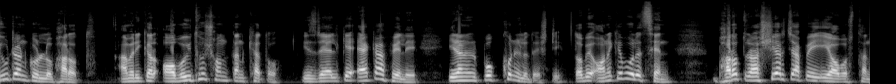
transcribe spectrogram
ইউটার্ন করল ভারত। আমেরিকার অবৈধ সন্তান খ্যাত ইসরায়েলকে একা ফেলে ইরানের পক্ষ নিল দেশটি। তবে অনেকে বলেছেন, ভারত রাশিয়ার চাপে এই অবস্থান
